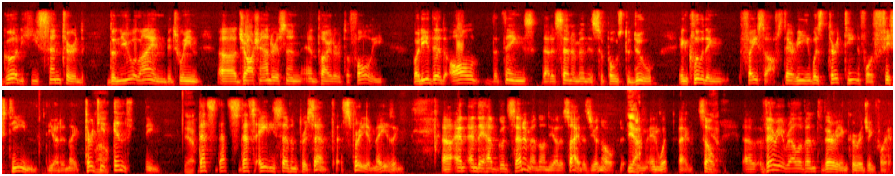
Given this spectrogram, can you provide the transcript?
good he centered the new line between uh, Josh Anderson and Tyler Toffoli, but he did all the things that a centerman is supposed to do, including face-offs. There, he was 13 for 15 the other night, 13 wow. in 15. Yeah. That's that's that's 87 percent. That's pretty amazing. Uh, and and they have good centermen on the other side, as you know, yeah. in, in Winnipeg. So yeah. uh, very relevant, very encouraging for him.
